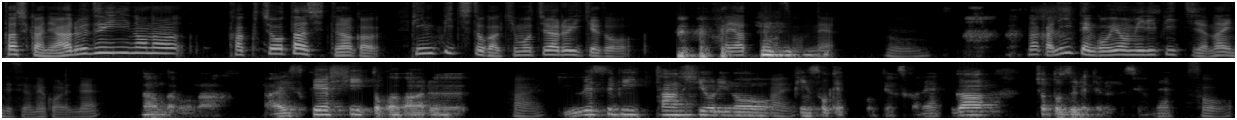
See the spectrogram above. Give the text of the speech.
確かにアルドゥイノの拡張端子ってなんか、ピンピッチとか気持ち悪いけど、流行ってますもんね。うん。なんか2.54ミリピッチじゃないんですよね、これね。なんだろうな。アイスクエア C とかがあるはい。USB 端子寄りのはいピンソケットっていうんですかね、がちょっとずれてるんですよね。そ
